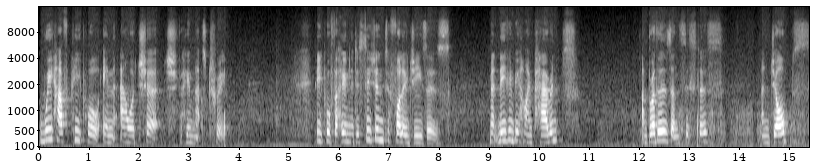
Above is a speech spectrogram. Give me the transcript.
We have people in our church for whom that's true. People for whom the decision to follow Jesus meant leaving behind parents and brothers and sisters and jobs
